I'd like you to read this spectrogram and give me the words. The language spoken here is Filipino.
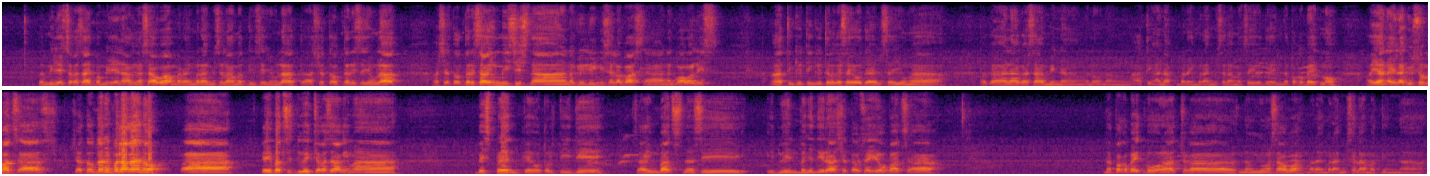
pamilya sa kasama pamilya ng aking asawa, maraming maraming salamat din sa inyong lahat. Ah, shout out na rin sa inyong lahat. Ah, shout out na rin sa aking misis na naglilinis sa labas, na nagwawalis. Ah, thank you, thank you talaga sa iyo dahil sa iyong ah, pag-aalaga sa amin ng ano ng ating anak. Maraming maraming salamat sa iyo dahil napakabait mo. Ayan, I love you so much. Ah, shout out na rin pala kay ano, ah, kay Bat si Dwayne tsaka sa aking mga best friend kay Otol TD, sa aking bats na si Edwin Banyadira. Shout out sa iyo, bats. Ah, napakabait mo at saka ng iyong asawa. Maraming maraming salamat din na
